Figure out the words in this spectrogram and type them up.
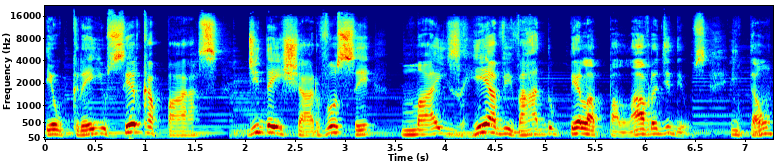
eu creio ser capaz de deixar você mais reavivado pela palavra de Deus. Então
